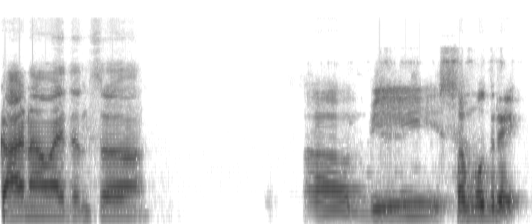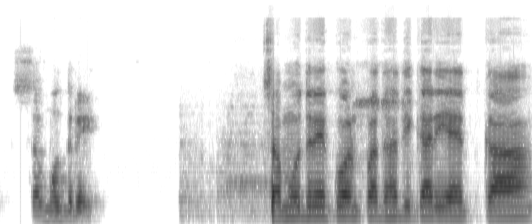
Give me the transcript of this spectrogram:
काय नाव आहे त्यांचं? बी समुद्रे समुद्रे. समुद्रे कोण? पदाधिकारी आहेत का?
